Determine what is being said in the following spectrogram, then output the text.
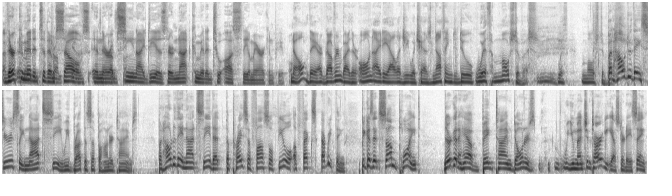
They're committed to Trump, yeah, themselves and their take his spot. obscene ideas. They're not committed to us, the American people. No, they are governed by their own ideology, which has nothing to do with most of us. Mm. With most of But us. how do they seriously not see? We've brought this up a hundred times. But how do they not see that the price of fossil fuel affects everything? Because at some point, they're going to have big time donors. You mentioned Target yesterday saying,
